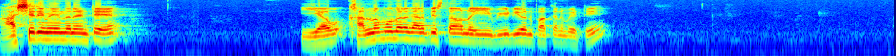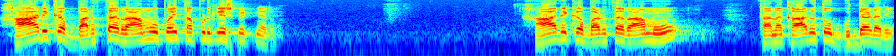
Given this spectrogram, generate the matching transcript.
ఆశ్చర్యం ఏంటంటే ఎవ కళ్ళ ముందర కనిపిస్తా ఉన్న ఈ వీడియోని పక్కన పెట్టి హారిక భర్త రాముపై తప్పుడు కేసు పెట్టినారు. హారిక భర్త రాము తన కారుతో గుద్దాడని.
